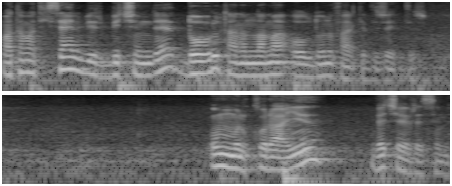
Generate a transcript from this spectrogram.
matematiksel bir biçimde doğru tanımlama olduğunu fark edecektir. Ummul Kura'yı ve çevresini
